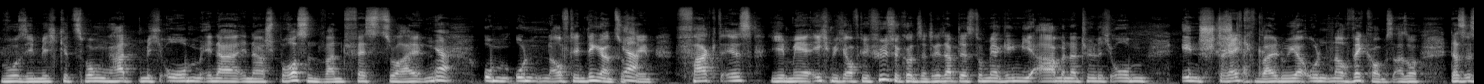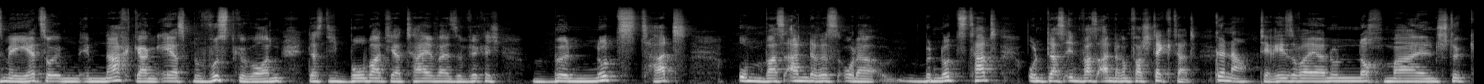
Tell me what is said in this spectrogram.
wo sie mich gezwungen hat, mich oben in einer, in einer Sprossenwand festzuhalten. Ja um unten auf den Dingern zu stehen. Ja. Fakt ist, je mehr ich mich auf die Füße konzentriert habe, desto mehr gingen die Arme natürlich oben in Streck, Streck, weil du ja unten auch wegkommst. Also das ist mir jetzt so im, im Nachgang erst bewusst geworden, dass die Bobat ja teilweise wirklich benutzt hat, um was anderes oder benutzt hat und das in was anderem versteckt hat. Genau. Therese war ja nun noch mal ein Stück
